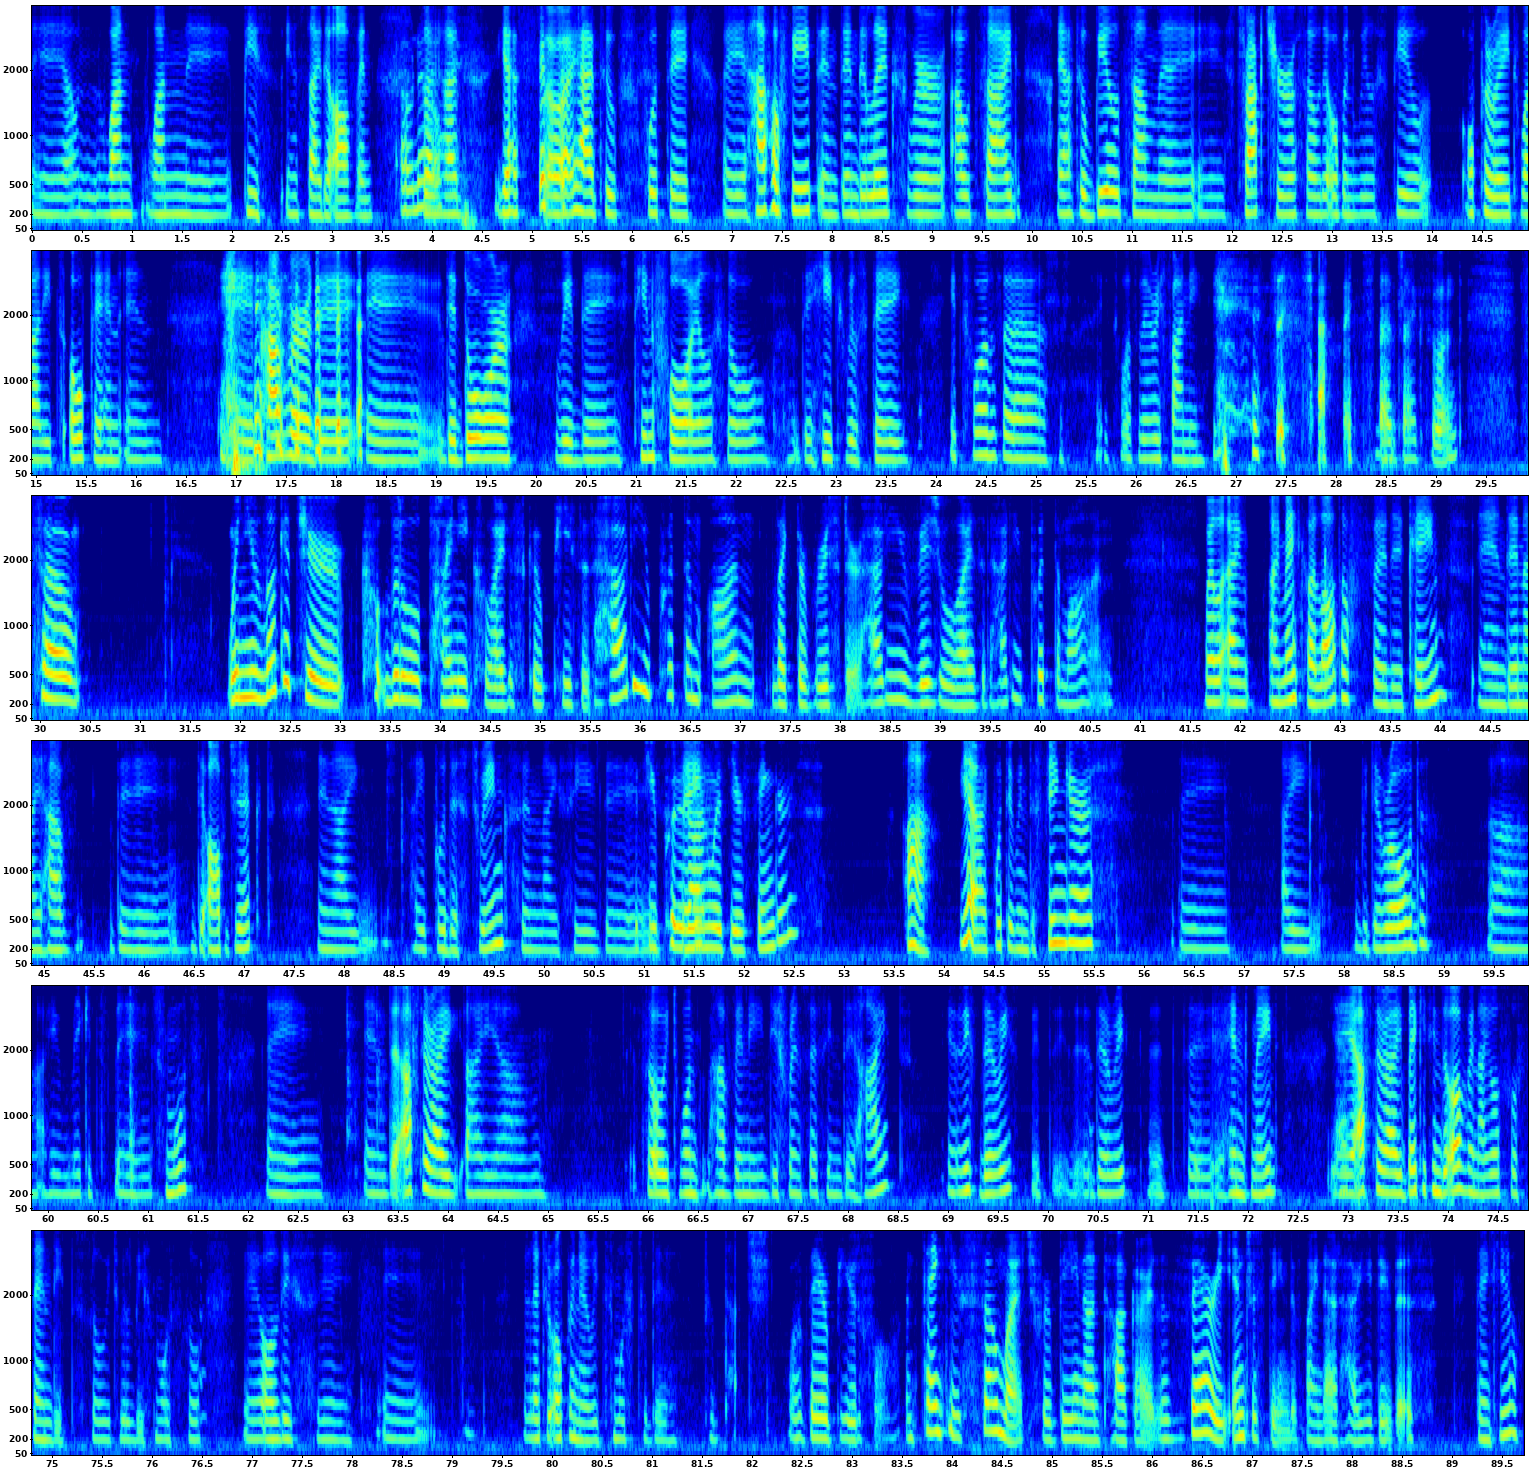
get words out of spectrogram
uh, on one, one uh, piece inside the oven. oh no. So I had, yes, so I had to put uh, uh, half of it, and then the legs were outside. I had to build some structure so the oven will still operate while it's open, and uh, cover the uh, the door with the tin foil so the heat will stay. It was uh, it was very funny. it's a challenge. That's excellent. So, when you look at your little tiny kaleidoscope pieces, how do you put them on like the rooster? How do you visualize it? How do you put them on? Well, I, I make a lot of uh, the canes, and then I have the the object, and I I put the strings, and I see the. Do you put it on with your fingers? Ah, yeah, I put them in the fingers. Uh, I with the road, uh, I make it uh, smooth, uh, and after I I um, so it won't have any differences in the height. And if there is, it's, there is. It's, uh, It's- handmade. Uh, Yes. after I bake it in the oven, I also sand it so it will be smooth. So uh, all this uh, uh, letter opener, it's smooth to the to the touch. Well, they're beautiful. And thank you so much for being on Talk Art. It was very interesting to find out how you do this. Thank you.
